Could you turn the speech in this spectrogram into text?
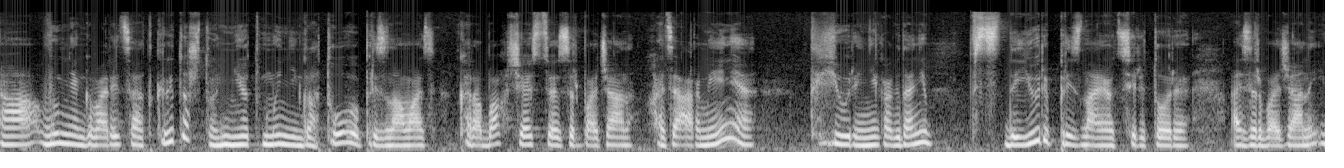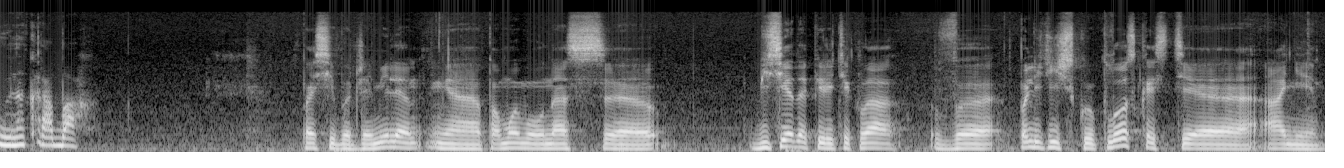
а, вы мне говорите открыто, что нет, мы не готовы признавать Карабах частью Азербайджана, хотя Армения де юре никогда не де юре признает территорию Азербайджана именно Карабах. Спасибо, Джамиля. Э, по-моему, у нас э, беседа перетекла в политическую плоскость. Э, Ане,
